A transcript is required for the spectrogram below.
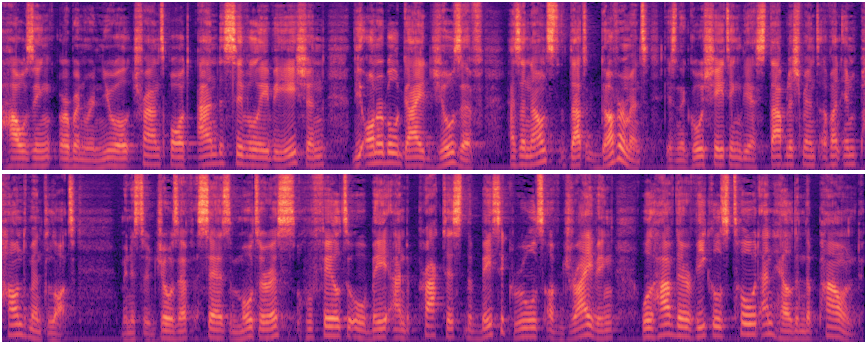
Housing, Urban Renewal, Transport and Civil Aviation, the Honorable Guy Joseph, has announced that government is negotiating the establishment of an impoundment lot. Minister Joseph says motorists who fail to obey and practice the basic rules of driving will have their vehicles towed and held in the pound.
